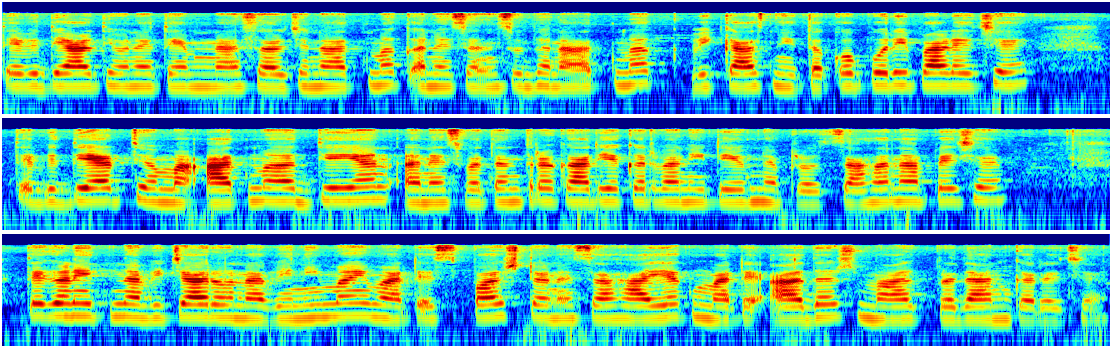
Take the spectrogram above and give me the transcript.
તે વિદ્યાર્થીઓને તેમના સર્જનાત્મક અને સંશોધનાત્મક વિકાસની તકો પૂરી પાડે છે. તે વિદ્યાર્થીઓમાં આત્મ અધ્યયન અને સ્વતંત્ર કાર્ય કરવાની ટેવને પ્રોત્સાહન આપે છે. તે ગણિતના વિચારોના વિનિમય માટે સ્પષ્ટ અને સહાયક માટે આદર્શ માર્ગ પ્રદાન કરે છે.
